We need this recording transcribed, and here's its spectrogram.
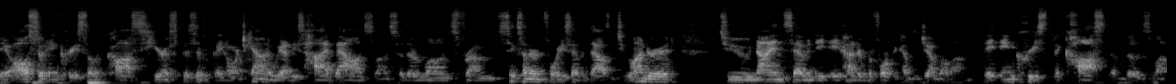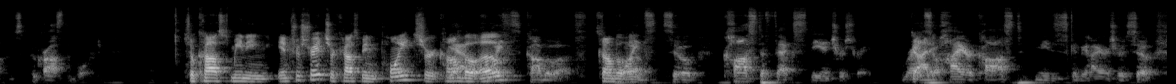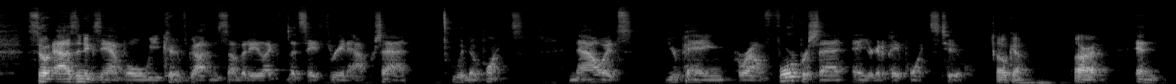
They also increase the costs here, specifically in Orange County. We have these high balance loans, so they're loans from six hundred forty-seven thousand two hundred to nine seventy eight hundred before it becomes a jumbo loan. They increase the cost of those loans across the board. So cost meaning interest rates, or cost meaning points, or combo yeah, points, of combo of so combo points. Of. So cost affects the interest rate right? So higher cost means it's going to be higher interest. So, so as an example, we could have gotten somebody like let's say three and a half percent with no points. Now it's you're paying around four percent, and you're going to pay points too. Okay, all right. And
